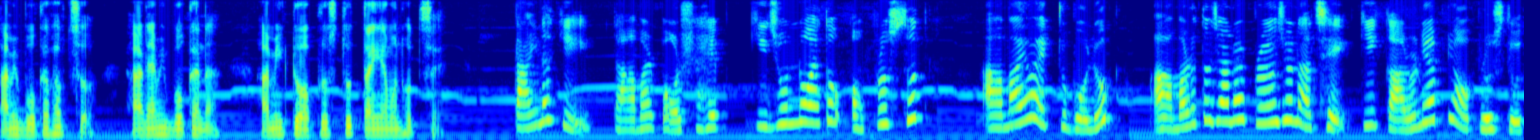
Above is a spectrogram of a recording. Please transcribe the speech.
আমি বোকা ভাবছ? আরে আমি বোকা না। আমি একটু অপ্রস্তুত তাই এমন হচ্ছে। তাই নাকি? তা আমার পর সাহেব কি জন্য এত অপ্রস্তুত? আমায়ও একটু বলুক। আমারও তো জানার প্রয়োজন আছে। কি কারণে আপনি অপ্রস্তুত?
